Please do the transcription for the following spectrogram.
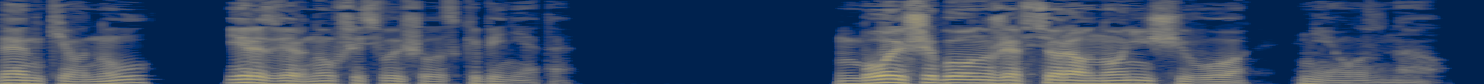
Дэн кивнул и, развернувшись, вышел из кабинета. Больше бы он уже все равно ничего не узнал.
